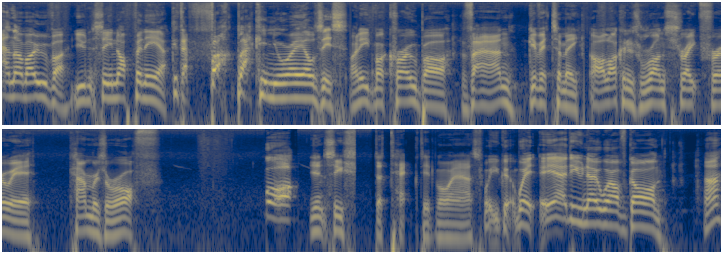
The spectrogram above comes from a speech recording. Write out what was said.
and I'm over. You didn't see nothing here. Get the fuck back in your houses. I need my crowbar. Van, give it to me. Oh, I can just run straight through here. Cameras are off. Oh, you didn't see sh detected my ass. What you got? Wait, yeah, do you know where I've gone? Huh?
